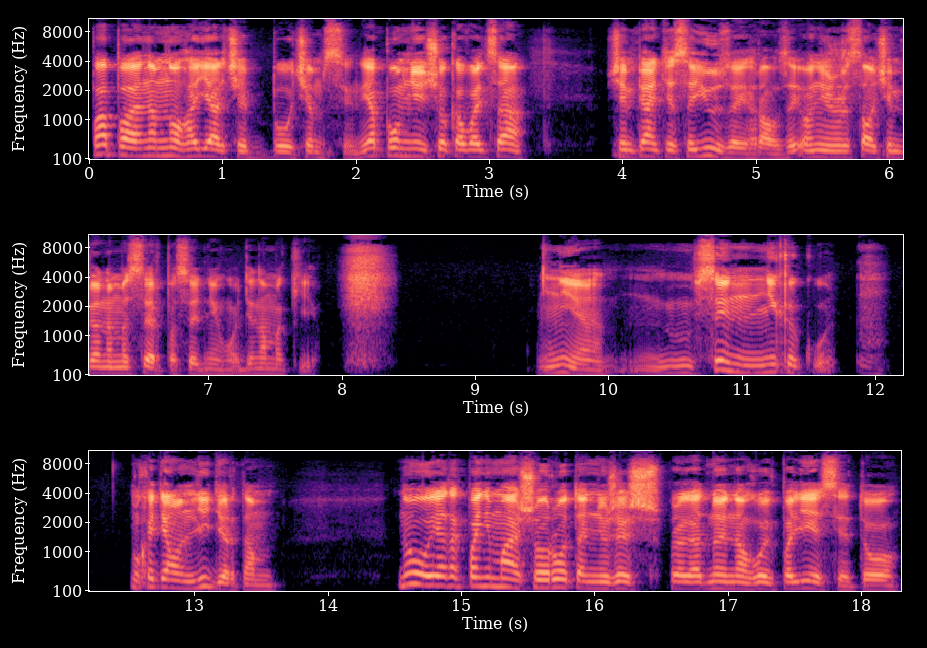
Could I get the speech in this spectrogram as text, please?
Папа намного ярче был, чем сын. Я помню еще Ковальца в чемпионате Союза играл. Он же стал чемпионом СССР последний год, Динамо Киев. Не, сын никакой. Ну, хотя он лидер там. Ну, я так понимаю, что Ротань уже ж одной ногой в Полесье, то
